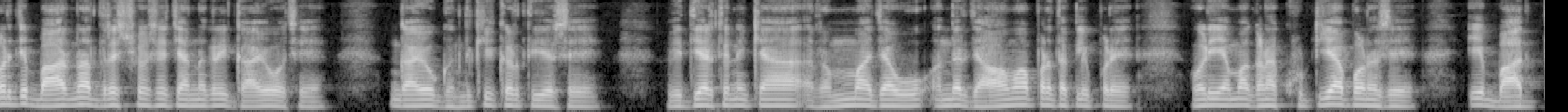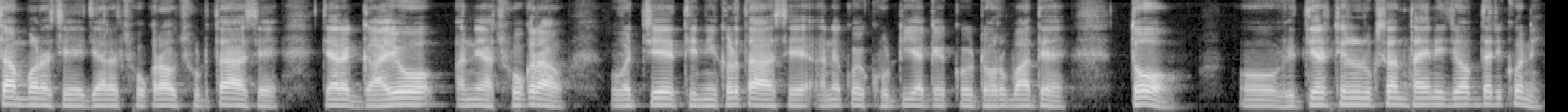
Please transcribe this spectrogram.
પણ જે બહારના દ્રશ્યો છે, જ્યાં નગરી ગાયો છે, ગાયો ગંદકી કરતી હશે, વિદ્યાર્થીઓને ક્યાં રમવા જવું, અંદર જવામાં પણ તકલીફ પડે, વળી એમાં ઘણા ખૂટિયા પણ હશે, એ બાંધતા પણ છે જ્યારે છોકરાઓ છૂટતા હશે, ત્યારે ગાયો અને આ છોકરાઓ વચ્ચેથી નીકળતા હશે અને કોઈ ખૂટિયા કે કોઈ ઢોર બાંધે, તો વિદ્યાર્થીઓનું નુકસાન થાય એની જવાબદારી કોની?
